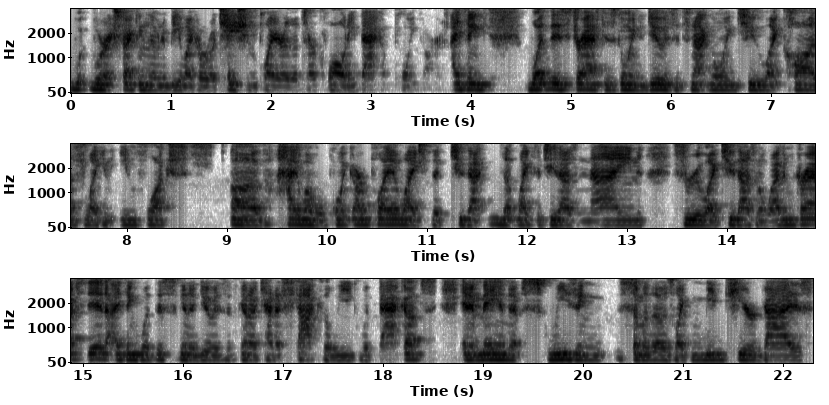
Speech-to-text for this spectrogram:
we're expecting them to be like a rotation player that's our quality backup point guard. I think what this draft is going to do is it's not going to like cause like an influx of high level point guard play like the two that, like the 2009 through like 2011 drafts did. I think what this is going to do is it's going to kind of stock the league with backups, and it may end up squeezing some of those like mid tier guys,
